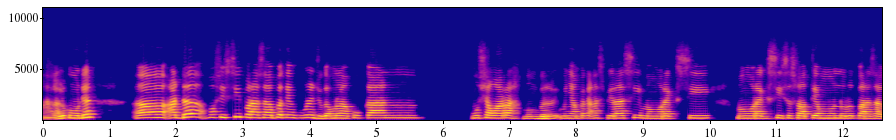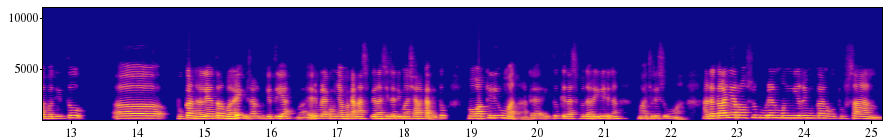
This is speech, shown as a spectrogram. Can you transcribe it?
Nah, lalu kemudian uh, ada posisi para sahabat yang kemudian juga melakukan musyawarah, memberi, menyampaikan aspirasi, mengoreksi, mengoreksi sesuatu yang menurut para sahabat itu uh, bukan hal yang terbaik, misalnya begitu ya. Nah, jadi mereka menyampaikan aspirasi dari masyarakat itu mewakili umat. Ada itu kita sebut hari ini dengan majelis umat. Ada kalanya Rasul kemudian mengirimkan utusan,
